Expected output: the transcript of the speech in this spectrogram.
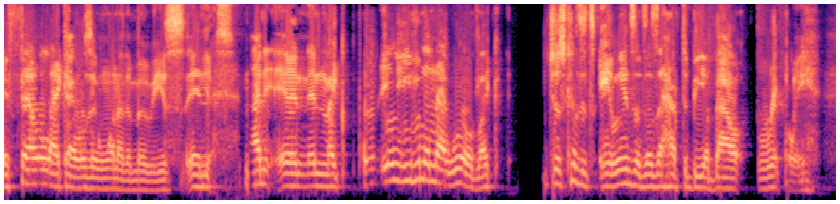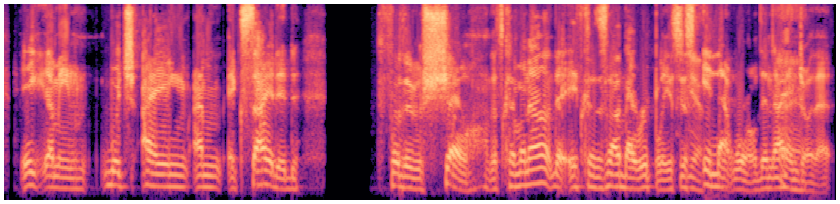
It felt like I was in one of the movies, and yes. not and, and like even in that world, like just because it's aliens, it doesn't have to be about Ripley. It- I mean, which I'm I'm excited for the show that's coming out. That it's because it's not about Ripley. It's just Yeah. in that world, and I enjoy that.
